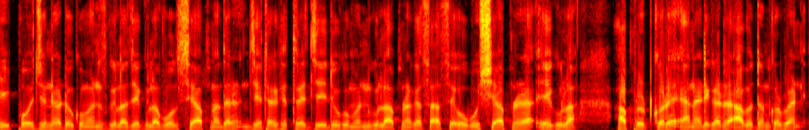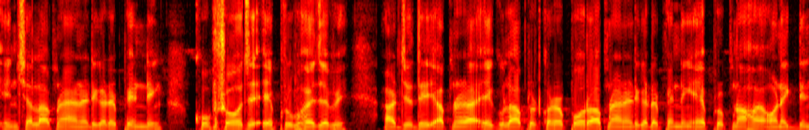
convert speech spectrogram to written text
এই প্রয়োজনীয় ডকুমেন্টসগুলো যেগুলো বলছি আপনাদের, যেটার ক্ষেত্রে যে ডকুমেন্টগুলো আপনার কাছে আছে, অবশ্যই আপনারা এগুলা আপলোড করে এনআইডি কার্ডের আবেদন করবেন। ইনশাল্লাহ আপনার এনআইডি কার্ডের পেন্ডিং খুব সহজে অ্যাপ্রুভ হয়ে যাবে। আর যদি আপনারা এগুলো আপলোড করার পরও আপনার এনআইডি কার্ডের পেন্ডিং অ্যাপ্রুভ না হয়, অনেক দিন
